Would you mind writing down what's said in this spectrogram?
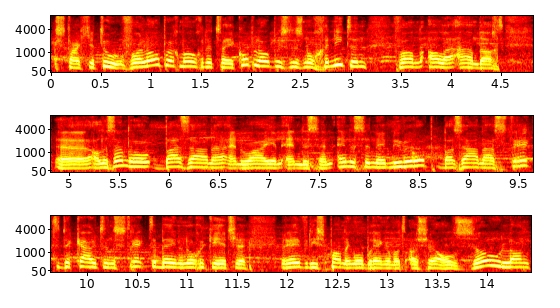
wintersportstartje toe. Voorlopig mogen de twee koplopers dus nog genieten van alle aandacht. Eh, Alessandro Bazana en Ryan Anderson. Anderson neemt nu weer op. Bazana strekt de kuiten, strekt de benen nog een keertje. Weer even die spanning opbrengen. Want als je al zo lang,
